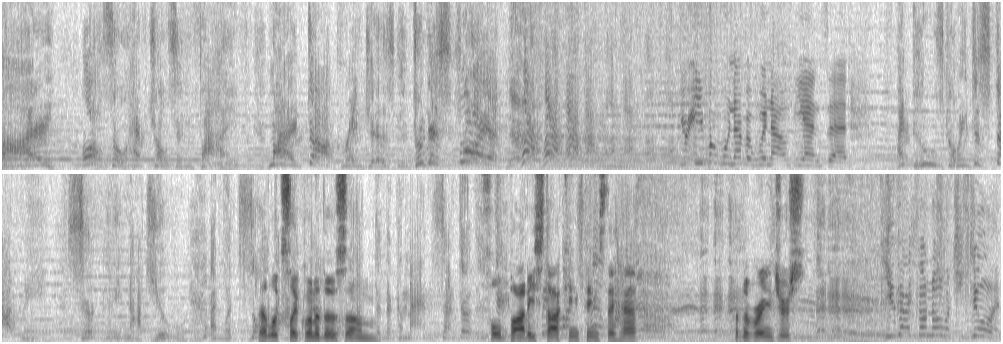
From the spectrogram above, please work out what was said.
I also have chosen five, my Dark Rangers, to destroy it! Your evil will never win out in the end, Zedd. and who's going to stop me? Certainly not you. And with That looks like one of those um full body stocking things they have for the Rangers. You guys don't know what you're doing.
